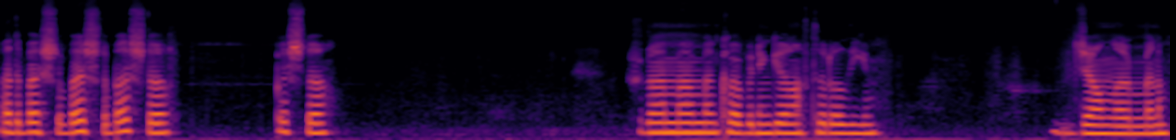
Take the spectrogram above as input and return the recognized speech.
Hadi başla başla başla. Başla. Şuradan hemen ben kahverengi anahtarı alayım. Canlarım benim.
